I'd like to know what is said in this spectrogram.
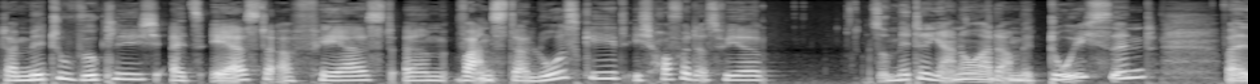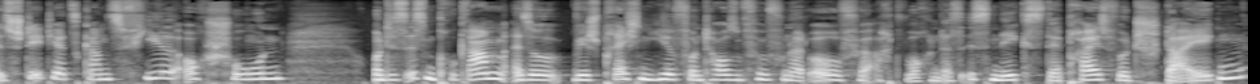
damit du wirklich als Erste erfährst, ähm, wann es da losgeht. Ich hoffe, dass wir so Mitte Januar damit durch sind, weil es steht jetzt ganz viel auch schon. Und es ist ein Programm, also wir sprechen hier von 1500 Euro für acht Wochen. Das ist nichts. Der Preis wird steigen.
